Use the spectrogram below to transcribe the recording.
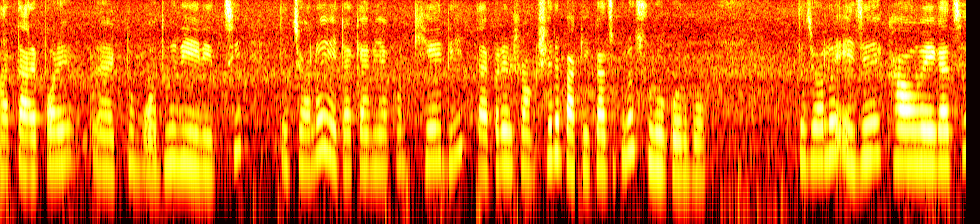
আর তারপরে একটু মধু নিয়ে নিচ্ছি। তো চলো এটাকে আমি এখন খেয়ে নিই। তারপরে সংসারে বাকি কাজগুলো শুরু করব। তো চলো এই যে খাওয়া হয়ে গেছে।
